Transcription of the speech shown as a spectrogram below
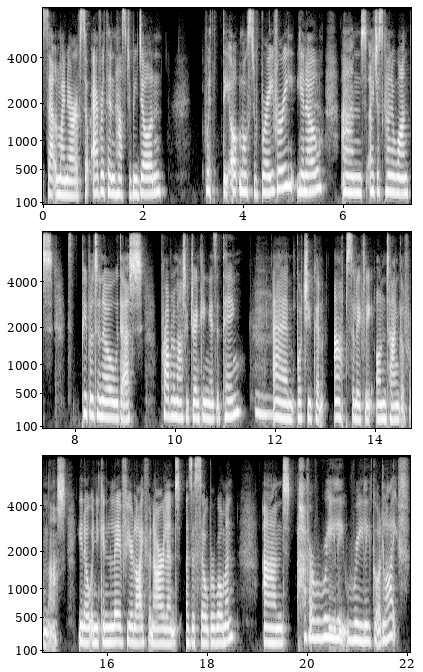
settle my nerves. So everything has to be done with the utmost of bravery, you know. Yeah. And I just kind of want people to know that problematic drinking is a thing. Mm. Um, but you can absolutely untangle from that, you know, and you can live your life in Ireland as a sober woman and have a really, really good life.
